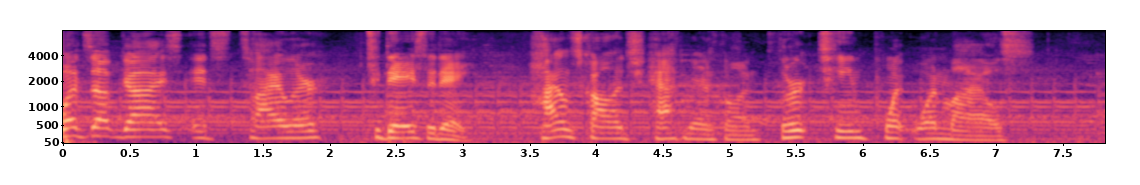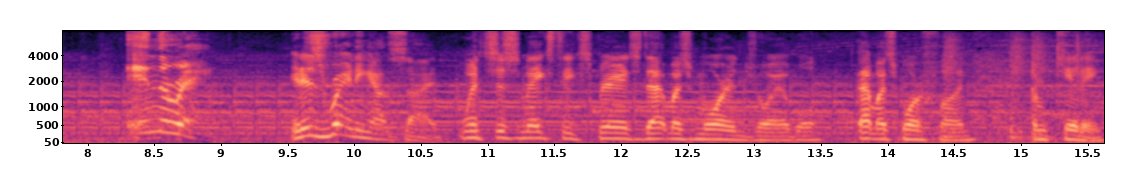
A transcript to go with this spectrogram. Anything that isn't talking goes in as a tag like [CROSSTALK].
What's up, guys? It's Tyler. Today's the day. Highlands College half marathon, 13.1 miles in the rain. It is raining outside, which just makes the experience that much more enjoyable, that much more fun. I'm kidding.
